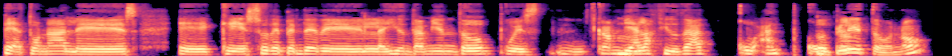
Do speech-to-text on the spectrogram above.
peatonales, eh, que eso depende del ayuntamiento, pues cambia la ciudad al completo, ¿no?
